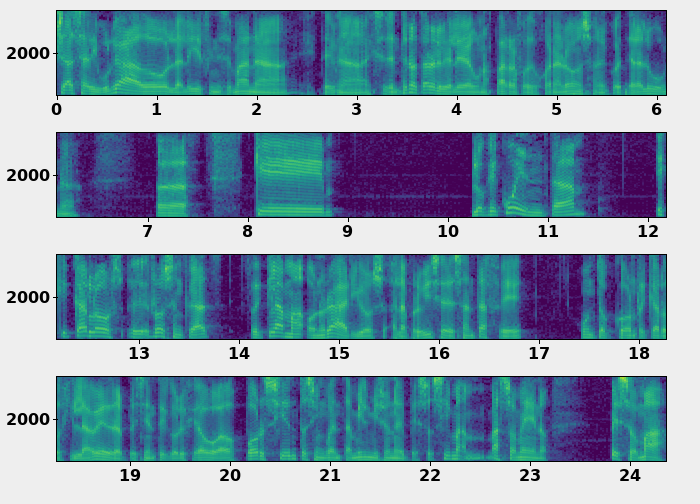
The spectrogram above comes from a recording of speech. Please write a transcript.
ya se ha divulgado, la ley del fin de semana, este, hay una excelente nota, ahora le voy a leer algunos párrafos de Juan Alonso en el cohete de la luna, ah, que lo que cuenta es que Carlos eh, Rosenkrantz reclama honorarios a la provincia de Santa Fe, junto con Ricardo Gilavedra, el presidente del Colegio de Abogados, por 150 mil millones de pesos. Sí, más, o menos, peso más,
